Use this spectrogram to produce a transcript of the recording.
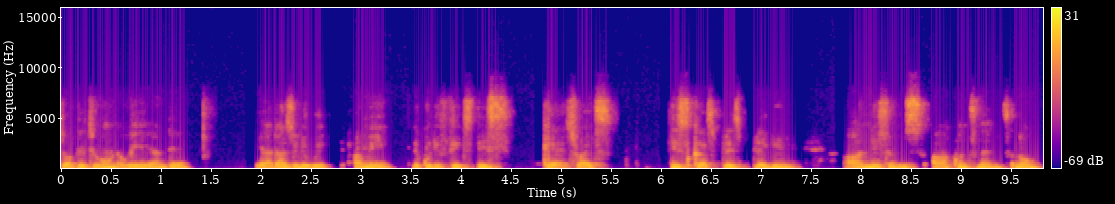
to actually to run away. And uh, yeah, that's the only way. I mean, they could defeat this curse, right? This curse plaguing our nations, our continent, you know.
